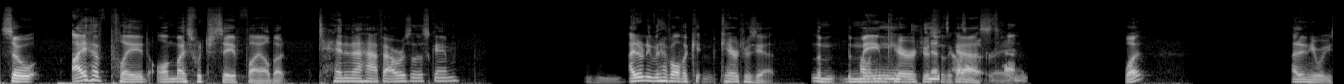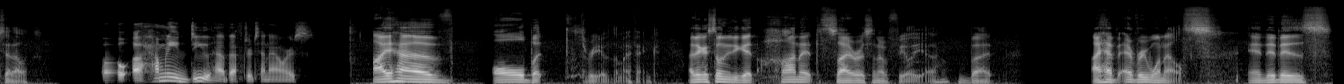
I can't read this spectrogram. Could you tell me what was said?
So I have played on my Switch save file about 10 and a half hours of this game. Mhm. I don't even have all the ca- characters yet. The the How main many- characters that for the cast. right. What? I didn't hear what you said, Alex. Oh, uh, how many do you have after ten hours? I have all but three of them. I think. I think I still need to get H'aanit, Cyrus, and Ophelia, but I have everyone else, and it is.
